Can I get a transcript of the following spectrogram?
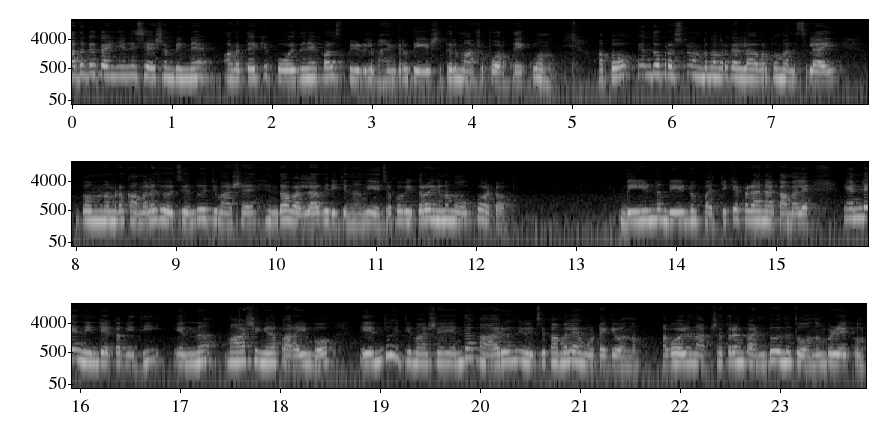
അതൊക്കെ കഴിഞ്ഞതിന് ശേഷം പിന്നെ അകത്തേക്ക് പോയതിനേക്കാൾ സ്പീഡിൽ ഭയങ്കര ദേഷ്യത്തിൽ മാഷ് പുറത്തേക്ക് വന്നു. അപ്പോൾ എന്തോ പ്രശ്നമുണ്ടെന്ന് അവർക്ക് എല്ലാവർക്കും മനസ്സിലായി. ഇപ്പം നമ്മുടെ കമല ചോദിച്ചു എന്തു പറ്റി മാഷേ? എന്താ വല്ലാതിരിക്കുന്നതെന്ന് ചോദിച്ചു. അപ്പോൾ വിക്രം ഇങ്ങനെ നോക്കുക കേട്ടോ വീണ്ടും വീണ്ടും പറ്റിക്കപ്പെടാനാ കമലെ. എന്റെ നിന്റെയൊക്കെ വിധി എന്ന് മാഷ് ഇങ്ങനെ പറയുമ്പോൾ എന്തു പറ്റി മാഷേ? എന്താ കാര്യമെന്ന് ചോദിച്ച് കമല അങ്ങോട്ടേക്ക് വന്നു. അപ്പോൾ ഒരു നക്ഷത്രം കണ്ടു എന്ന് തോന്നുമ്പോഴേക്കും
